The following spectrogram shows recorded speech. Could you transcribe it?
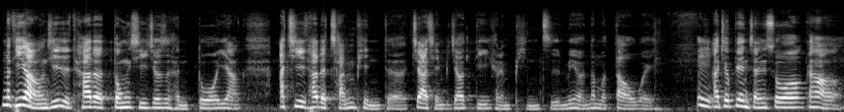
那迪卡侬其实它的东西就是很多样啊，其实它的产品的价钱比较低，可能品质没有那么到位。嗯，它就变成说，刚好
